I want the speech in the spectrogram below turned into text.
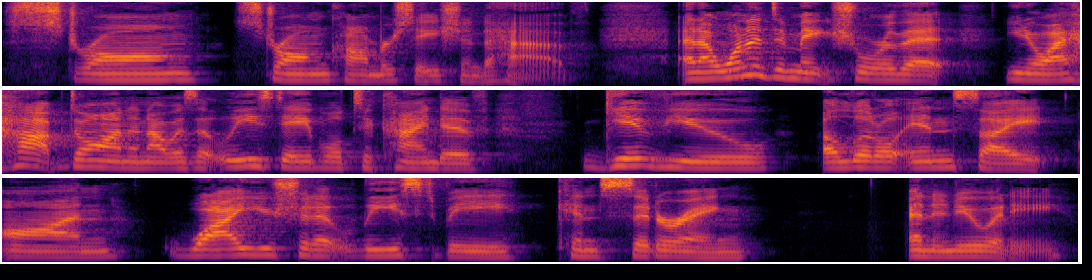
strong, strong conversation to have. And I wanted to make sure that, you know, I hopped on and I was at least able to kind of give you a little insight on why you should at least be considering an annuity.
